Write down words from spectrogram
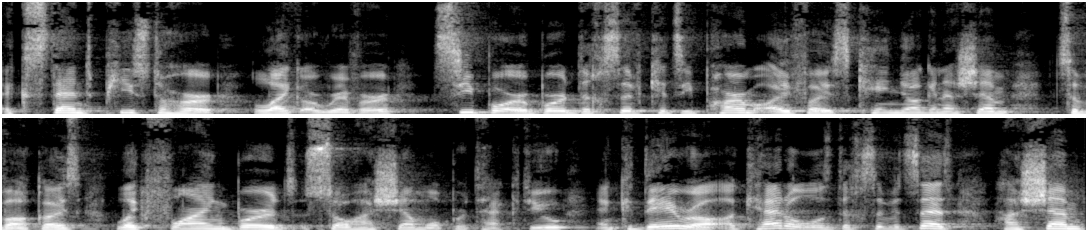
extend peace to her like a river. Tzipor, a bird, the chsiv kitzi parm oifais, kein yagin Hashem tzavakais, like flying birds, so Hashem will protect you. And kedera, a kettle, as the chsivet says, Hashem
